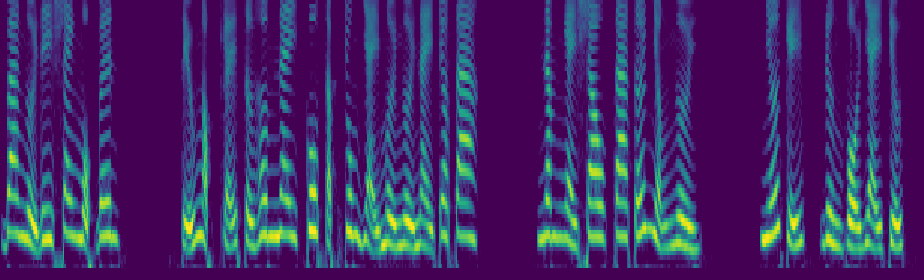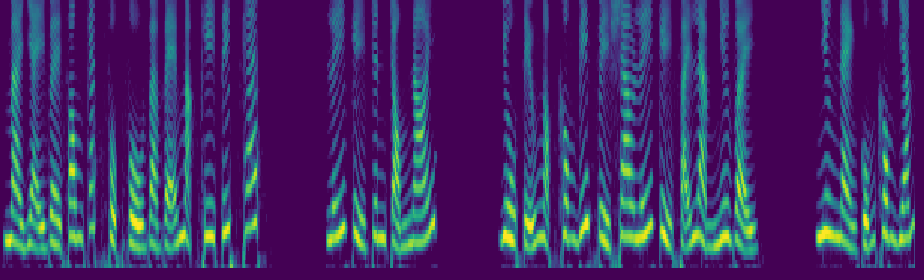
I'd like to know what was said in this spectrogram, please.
Ba người đi sang một bên. Tiểu Ngọc kể từ hôm nay cô tập trung dạy 10 người này cho ta. Năm ngày sau ta tới nhận người. Nhớ kỹ, đừng vội dạy chữ, mà dạy về phong cách phục vụ và vẻ mặt khi tiếp khách. Lý Kỳ trinh trọng nói. Dù Tiểu Ngọc không biết vì sao Lý Kỳ phải làm như vậy, nhưng nàng cũng không dám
